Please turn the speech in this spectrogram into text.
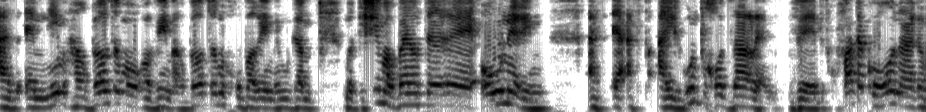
אז הם נהיים הרבה יותר מעורבים, הרבה יותר מחוברים, הם גם מרגישים הרבה יותר אונרים. Uh, אז, אז הארגון פחות זר להם. ובתקופת הקורונה, אגב,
